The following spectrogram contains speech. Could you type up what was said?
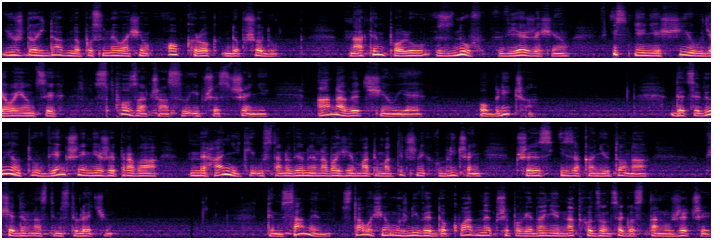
już dość dawno posunęła się o krok do przodu. Na tym polu znów wierzy się w istnienie sił działających spoza czasu i przestrzeni, a nawet się je oblicza. Decydują tu w większej mierze prawa mechaniki ustanowione na bazie matematycznych obliczeń przez Isaaca Newtona w XVII stuleciu. Tym samym stało się możliwe dokładne przepowiadanie nadchodzącego stanu rzeczy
